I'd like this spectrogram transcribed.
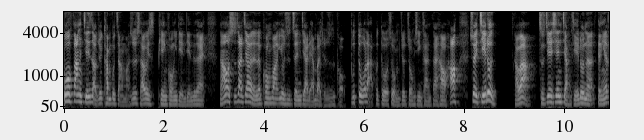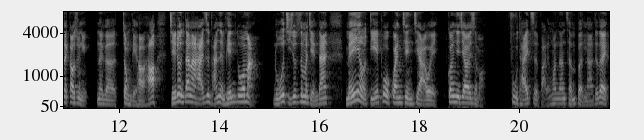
多方减少就看不涨嘛，所以才会偏空一点点，对不对？然后十大交易人的空方又是增加两百九十口，不多啦，不多，所以我们就中心看待哈。好，所以结论好不好？直接先讲结论呢，等一下再告诉你那个重点哈。好，结论当然还是盘整偏多嘛，逻辑就是这么简单，没有跌破关键价位，关键价位是什么？副台子法人换仓成本呐，对不对？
